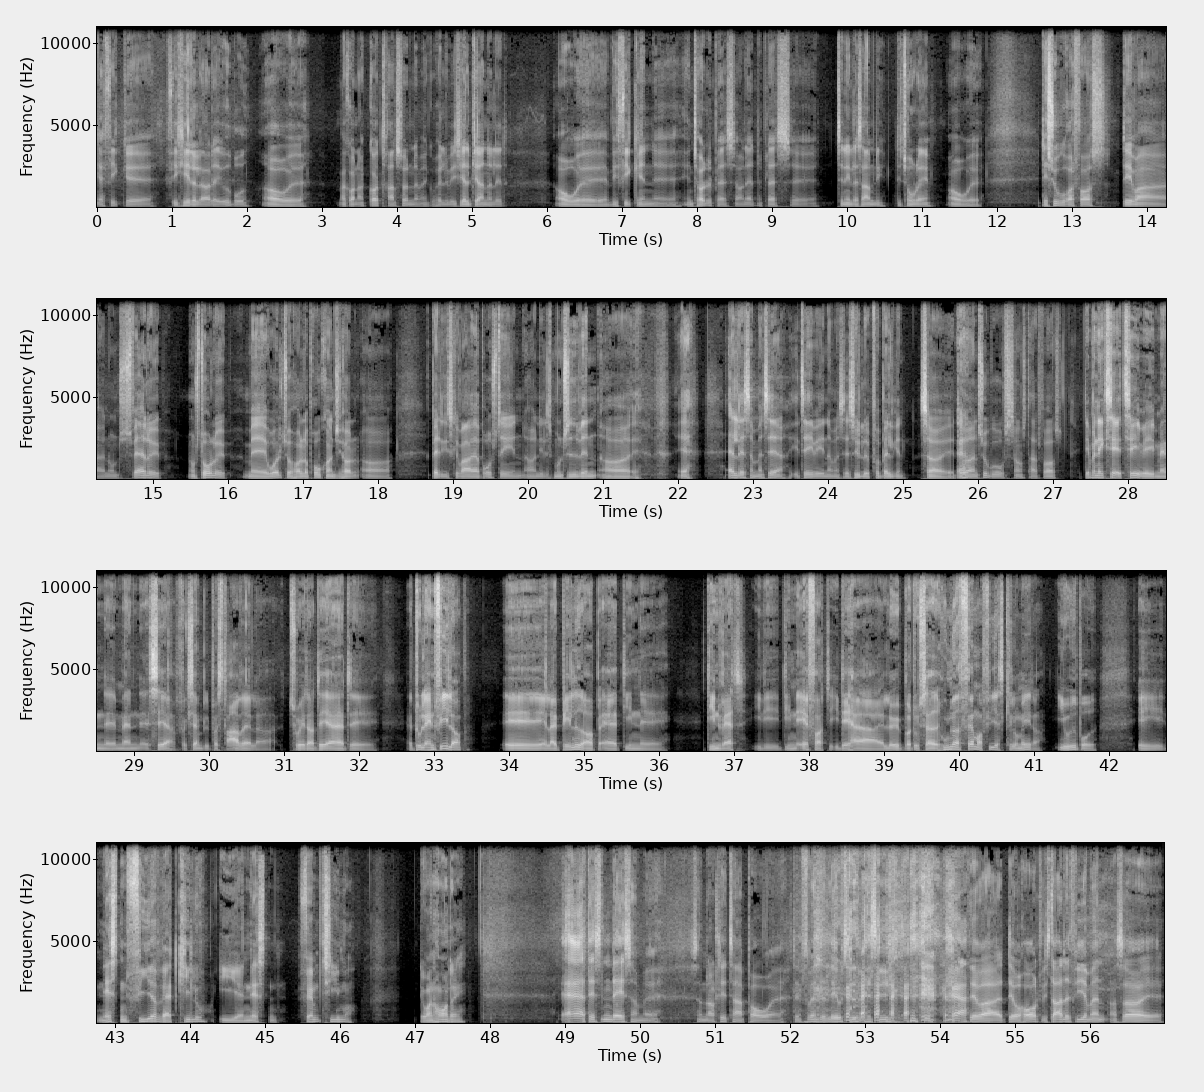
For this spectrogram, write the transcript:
jeg fik, øh, fik hele lørdag i udbrud, og øh, man går nok godt træt søndag, man kunne heldigvis hjælpe de andre lidt. Og øh, vi fik en, øh, en 12. plads og en 18. plads øh, til Nela Samdi de to dage, og øh, det er super godt for os. Det var nogle svære løb, nogle store løb med World Tour hold og Pro Conti hold, og belgiske veje og brosten og en lille smule sidevind, og øh, ja, alt det, som man ser i tv, når man ser cykelløb på Belgien. Så øh, det ja. var en super god sæsonstart for os. Det, man ikke ser i tv, men øh, man ser for eksempel på Strava eller Twitter, det er, at, øh, at du lagde en fil op, øh, eller et billede op af din, øh, din watt, i din effort i det her løb, hvor du sad 185 km i udbrud. Øh, næsten 4 watt kilo i øh, næsten 5 timer. Det var en hård dag. Ja, det er sådan en dag, som, øh, som nok lige tager på øh, den forventede levetid, vil jeg sige. ja. det, var, det var hårdt. Vi startede fire mand, og så, øh,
